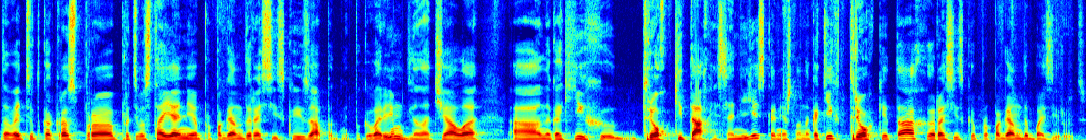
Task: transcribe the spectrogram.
Давайте тут как раз про противостояние пропаганды российской и западной поговорим. Для начала, а на каких трех китах, если они есть, конечно, на каких трех китах российская пропаганда базируется?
